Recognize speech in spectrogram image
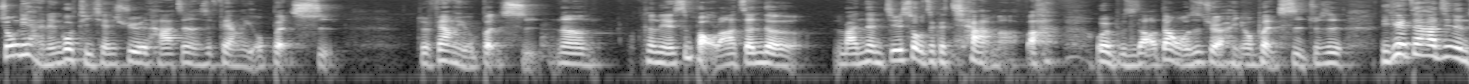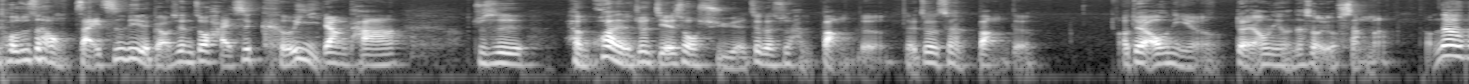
兄弟还能够提前续约他，真的是非常有本事，对，非常有本事。那可能也是宝拉真的蛮能接受这个价码吧，我也不知道，但我是觉得很有本事，就是你可以在他今年投出这种宰智力的表现之后，还是可以让他就是。很快的就接受续约，这个是很棒的，对，这个是很棒的。哦，对，欧尼尔，对，欧尼尔那时候有伤嘛。好，那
